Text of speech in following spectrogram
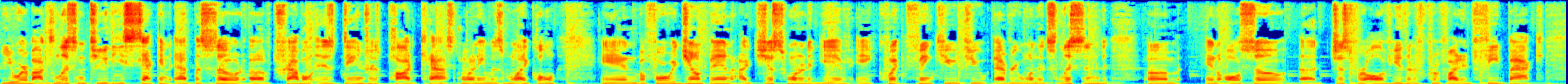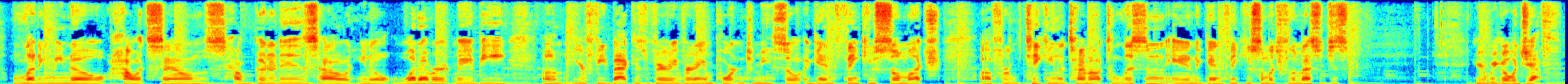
You are about to listen to the second episode of Travel is Dangerous podcast. My name is Michael, and before we jump in, I just wanted to give a quick thank you to everyone that's listened, um, and also uh, just for all of you that have provided feedback, letting me know how it sounds, how good it is, how, you know, whatever it may be. Um, your feedback is very, very important to me. So, again, thank you so much uh, for taking the time out to listen, and again, thank you so much for the messages. Here we go with Jeff.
